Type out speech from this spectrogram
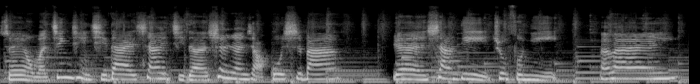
所以我们敬请期待下一集的圣人小故事吧。愿上帝祝福你，拜拜。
